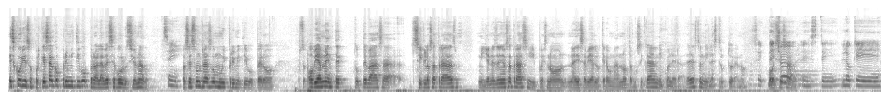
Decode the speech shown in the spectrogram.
es curioso porque es algo primitivo, pero a la vez evolucionado. Sí. O sea, es un rasgo muy primitivo, pero pues, obviamente tú te vas a siglos atrás, millones de años atrás, y pues no, nadie sabía lo que era una nota musical, ni cuál era esto, ni la estructura, ¿no? Sí, de Hoy se hecho, sabe. este, lo que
